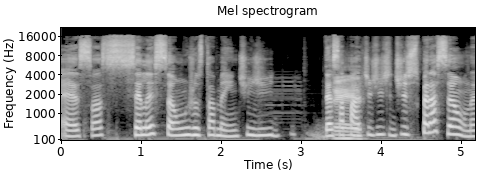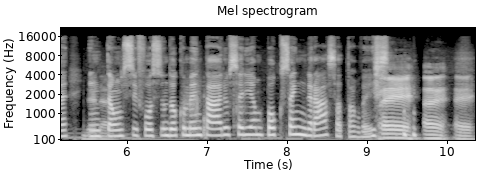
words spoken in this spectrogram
é essa seleção, justamente, de, dessa É. parte de, de superação, né? Verdade. Então, se fosse um documentário, seria um pouco sem graça, talvez. É, é, é,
